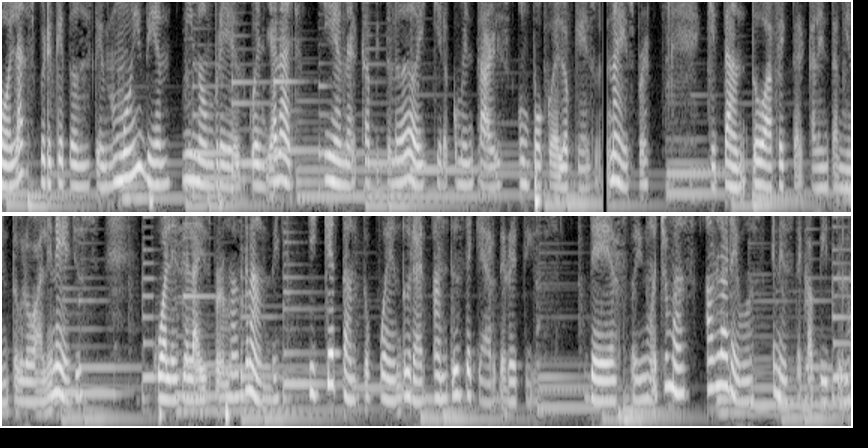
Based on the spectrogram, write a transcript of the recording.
Hola, espero que todos estén muy bien. Mi nombre es Wendy Anaya y en el capítulo de hoy quiero comentarles un poco de lo que es un iceberg, qué tanto afecta el calentamiento global en ellos, cuál es el iceberg más grande y qué tanto pueden durar antes de quedar derretidos. De esto y mucho más hablaremos en este capítulo.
